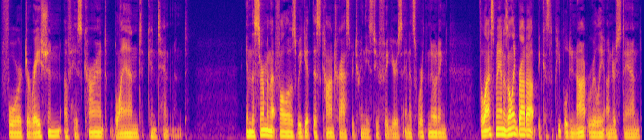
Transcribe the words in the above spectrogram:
for duration of his current bland contentment. In the sermon that follows, we get this contrast between these two figures, and it's worth noting The last man is only brought up because the people do not really understand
